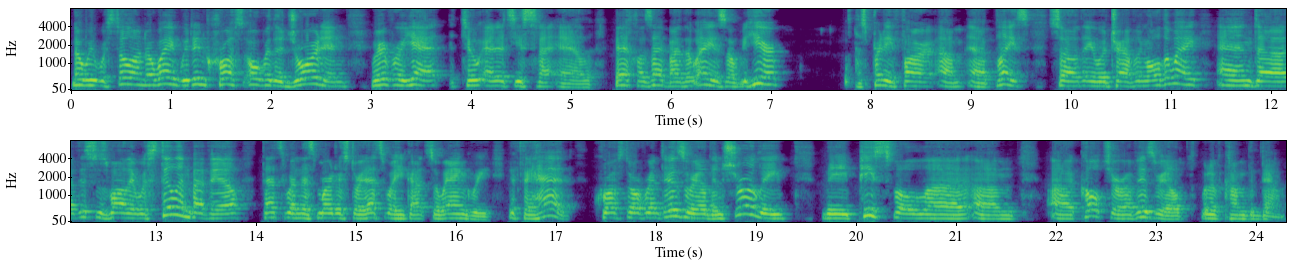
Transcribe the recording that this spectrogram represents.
no, we were still on our way. We didn't cross over the Jordan River yet to Eretz Yisrael. By the way, is over here. It's pretty far um, uh, place, so they were traveling all the way, and uh, this was while they were still in Bavel. That's when this murder story. That's why he got so angry. If they had crossed over into Israel, then surely the peaceful uh, um, uh, culture of Israel would have calmed them down.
